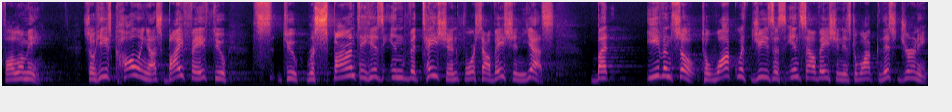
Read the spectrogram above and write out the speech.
Follow me. So he's calling us by faith to, to respond to his invitation for salvation, yes, but Even so, to walk with Jesus in salvation is to walk this journey,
